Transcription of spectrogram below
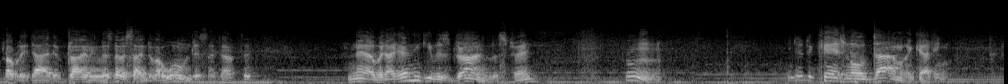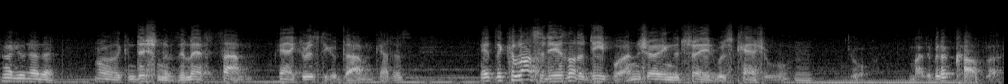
Probably died of drowning. There's no sign of a wound, is there, Doctor? No, but I don't think he was drowned, Lestrade. Hmm. He did occasional diamond cutting. How do you know that? Well, the condition of the left thumb, characteristic of diamond cutters. Yet the callosity is not a deep one, showing the trade was casual. Mm-hmm. Oh, might have been a cobbler.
